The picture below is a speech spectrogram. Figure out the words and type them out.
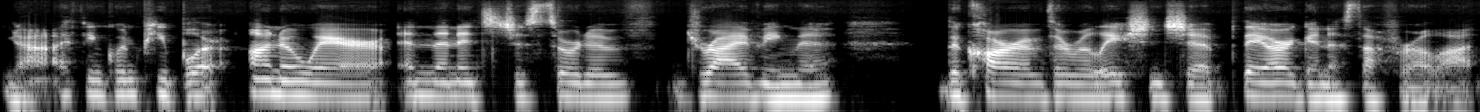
Yeah, I think when people are unaware and then it's just sort of driving the the car of the relationship, they are going to suffer a lot.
